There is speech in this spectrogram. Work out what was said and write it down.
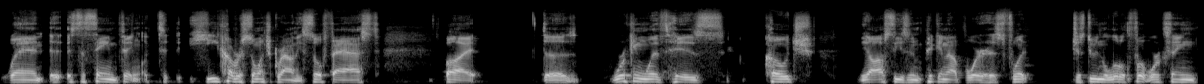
when it's the same thing, like he covers so much ground, he's so fast, but the working with his coach the offseason, picking up where his foot, just doing the little footwork thing,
